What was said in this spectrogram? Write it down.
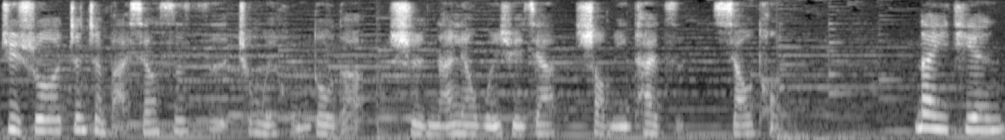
据说，真正把相思子称为红豆的是南梁文学家少明太子萧统。那一天，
